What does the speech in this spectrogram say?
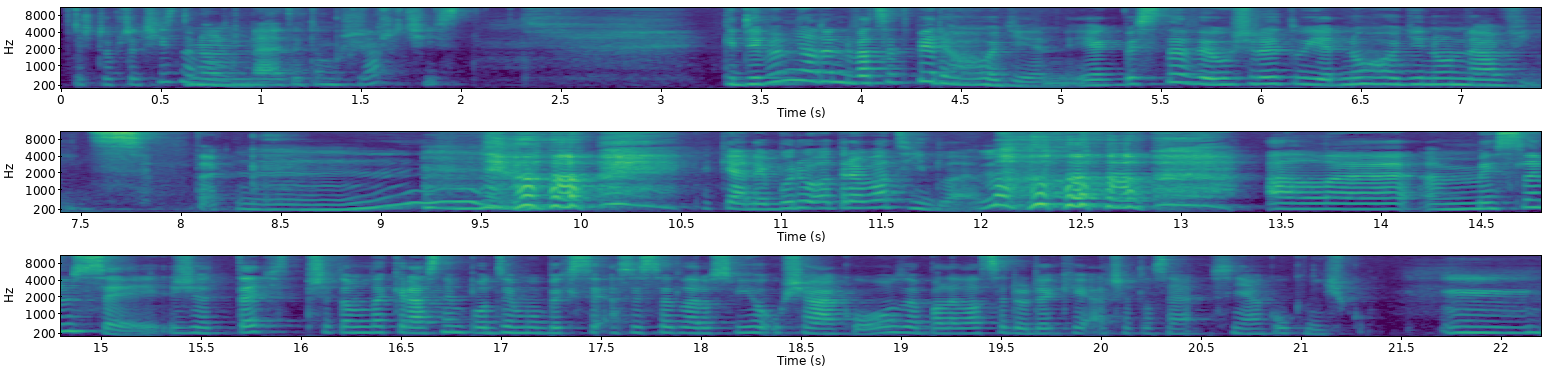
Chceš to přečíst? No ne, ty to můžeš ja? přečíst. Kdyby měl den 25 hodin, jak byste využili tu jednu hodinu navíc? Tak. Mm. tak já nebudu otravovat jídlem. Ale myslím si, že teď při tomhle krásném podzimu bych si asi sedla do svého ušáku, zabalila se do deky a četla si nějakou knížku. Mm,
